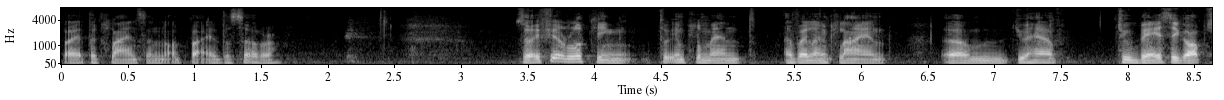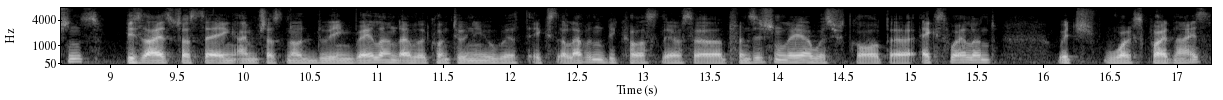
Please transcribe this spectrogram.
by the clients and not by the server. So if you're looking to implement a Wayland client, um, you have two basic options besides just saying I'm just not doing Wayland. I will continue with X11 because there's a transition layer which is called uh, X Wayland, which works quite nice.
